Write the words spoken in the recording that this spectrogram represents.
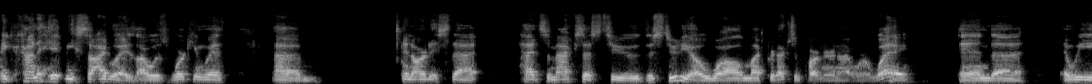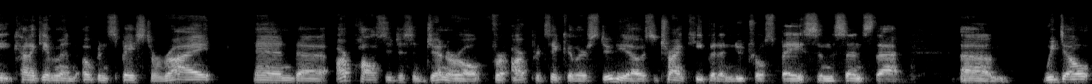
it kind of hit me sideways. I was working with um, an artist that had some access to the studio while my production partner and I were away, and uh, and we kind of give him an open space to write. And uh, our policy, just in general, for our particular studio, is to try and keep it a neutral space in the sense that um, we don't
